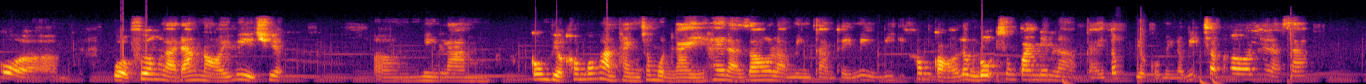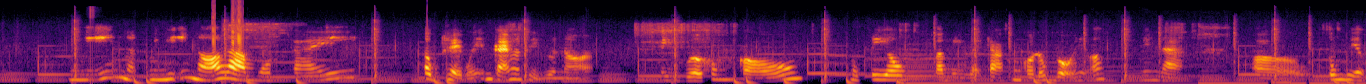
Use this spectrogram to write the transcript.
của của Phương là đang nói về chuyện uh, mình làm công việc không có hoàn thành trong một ngày hay là do là mình cảm thấy mình bị không có đồng đội xung quanh nên là cái tốc việc của mình nó bị chậm hơn hay là sao? Mình nghĩ là mình nghĩ nó là một cái tổng thể của những cái mà thủy vừa nói mình vừa không có mục tiêu và mình lại càng không có đồng đội nữa nên là uh, công việc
